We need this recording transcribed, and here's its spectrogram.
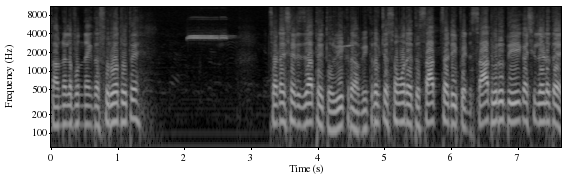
सामन्याला पुन्हा एकदा सुरुवात होते. चढाईसाठी जातोय तो विक्रम. विक्रमच्या समोर आहे तो सातचा डिपेंड सात विरुद्ध एक अशी लढत आहे.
